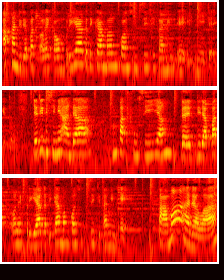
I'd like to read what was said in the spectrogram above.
akan didapat oleh kaum pria ketika mengkonsumsi vitamin E ini kayak gitu. Jadi di sini ada empat fungsi yang didapat oleh pria ketika mengkonsumsi vitamin E. Pertama adalah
